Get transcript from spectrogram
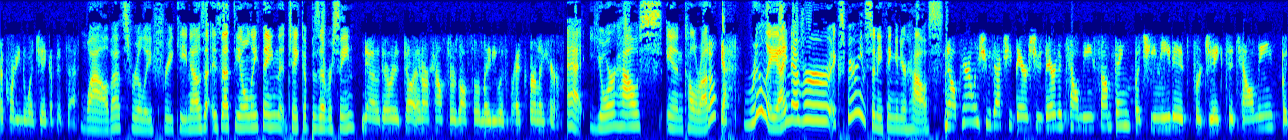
according to what Jacob had said. Wow, that's really freaky. Now, is that, is that the only thing that Jacob has ever seen? No, there is uh, at our house. There was also a lady with red curly hair. At your house in Colorado? Yes. Really? I never experienced anything in your house. No, apparently she was actually there. She was there to tell me something, but she needed for Jake to tell me, but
